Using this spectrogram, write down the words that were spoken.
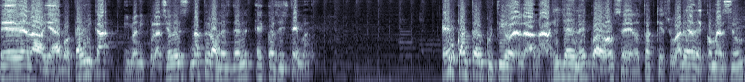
se debe a la variedad botánica y manipulaciones naturales del ecosistema. En cuanto al cultivo de la naranjilla en Ecuador, se nota que su área de comercio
